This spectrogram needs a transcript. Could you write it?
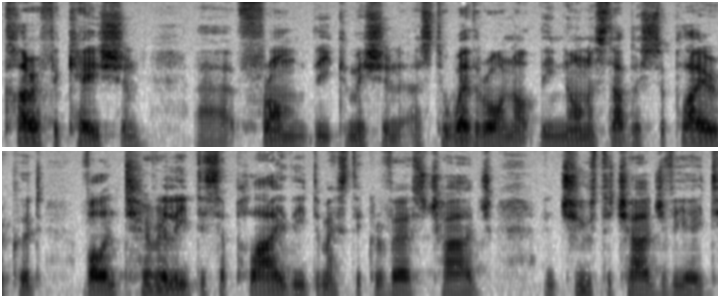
clarification uh, from the Commission as to whether or not the non established supplier could voluntarily disapply the domestic reverse charge and choose to charge VAT,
